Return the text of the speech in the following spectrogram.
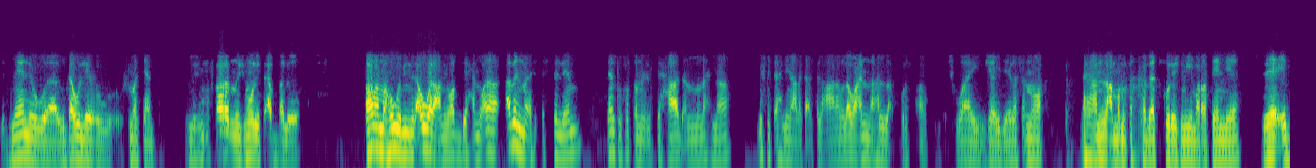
لبناني ودولة وشو ما كان. مفترض إنه الجمهور يتقبله طالما هو من الأول عم يوضح إنه أنا قبل ما استلم كانت الخطة من الاتحاد إنه نحن مش متأهلين على كأس العالم. ولو عندنا هلأ فرصة شوي جيدة بس إنه نحن عم نلعب مع منتخبات كوريا مرة ثانية. زائد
